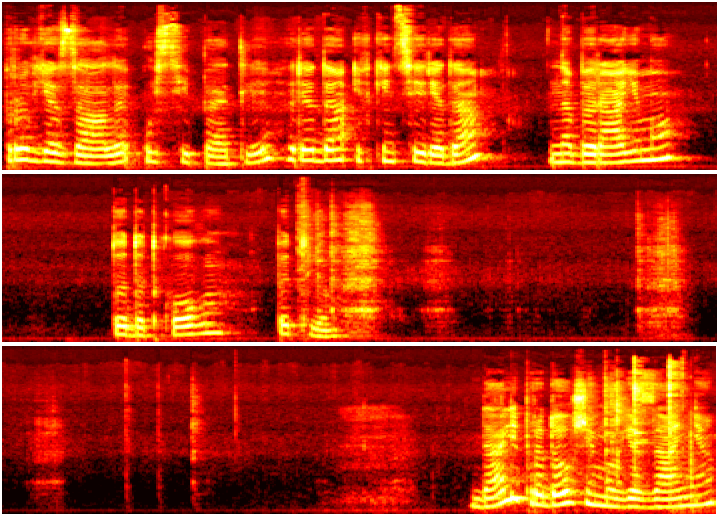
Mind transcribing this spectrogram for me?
Пров'язали усі петлі ряда і в кінці ряда набираємо додаткову петлю. Далі продовжуємо в'язання.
